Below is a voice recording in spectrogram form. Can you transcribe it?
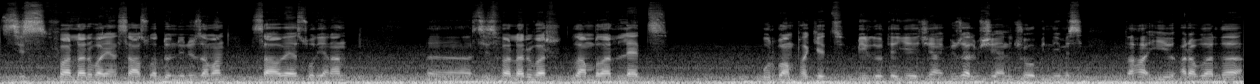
sis farları var. Yani sağa sola döndüğünüz zaman sağ veya sol yanan eee, sis farları var. Lambalar led. Urban paket 1.4 EG için. Yani güzel bir şey yani. Çoğu bindiğimiz daha iyi arabalarda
